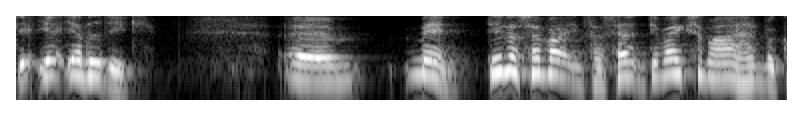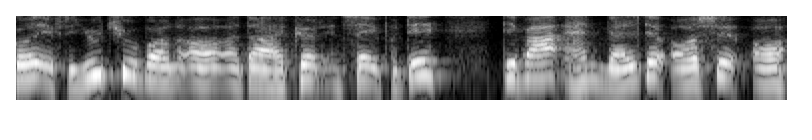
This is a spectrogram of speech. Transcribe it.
Det, jeg, jeg ved det ikke. Øhm, men det der så var interessant, det var ikke så meget, at han var gået efter YouTuberen, og, og der har kørt en sag på det. Det var, at han valgte også at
